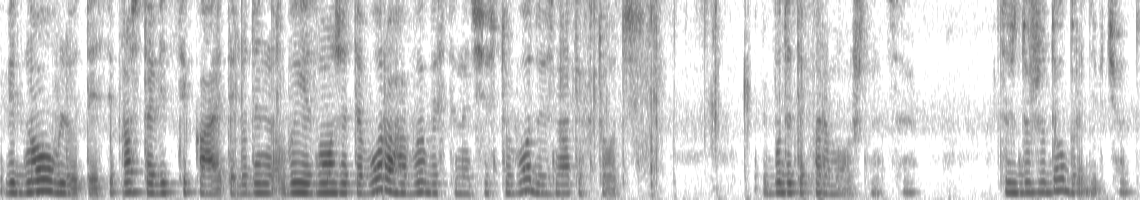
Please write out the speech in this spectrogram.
Відновлюйтесь і просто відсікайте. Людина, ви зможете ворога вивести на чисту воду і знати, хто це. І будете переможницею. Це ж дуже добре, дівчата.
